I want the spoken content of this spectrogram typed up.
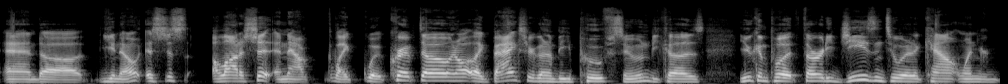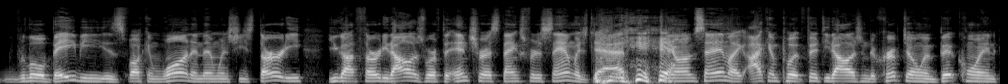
And uh, you know, it's just a lot of shit. And now like with crypto and all like banks are gonna be poof soon because you can put 30 G's into an account when your little baby is fucking one and then when she's 30, you got $30 worth of interest. Thanks for the sandwich, dad. You know what I'm saying? Like I can put $50 into crypto when Bitcoin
